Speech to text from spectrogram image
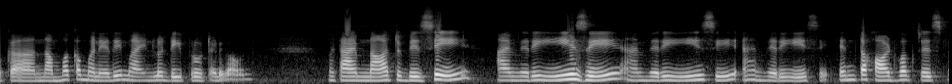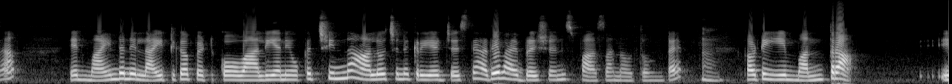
ఒక నమ్మకం అనేది మైండ్లో డీప్ రూటెడ్గా ఉంది. But I'm not busy I'm very easy I'm very easy I'm very easy. ఎంత హార్డ్ వర్క్ చేసినా నేను మైండ్ని లైట్గా పెట్టుకోవాలి అని ఒక చిన్న ఆలోచన క్రియేట్ చేస్తే అదే వైబ్రేషన్స్ పాస్ ఆన్ అవుతూ ఉంటాయి. కాబట్టి ఈ మంత్ర ఈ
